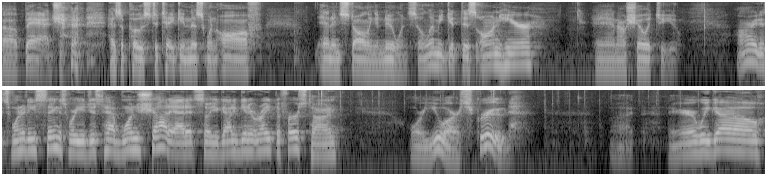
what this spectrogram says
uh, badge as opposed to taking this one off and installing a new one. So let me get this on here and I'll show it to you. Alright, it's one of these things where you just have one shot at it, so you got to get it right the first time, or you are screwed. But there we go.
